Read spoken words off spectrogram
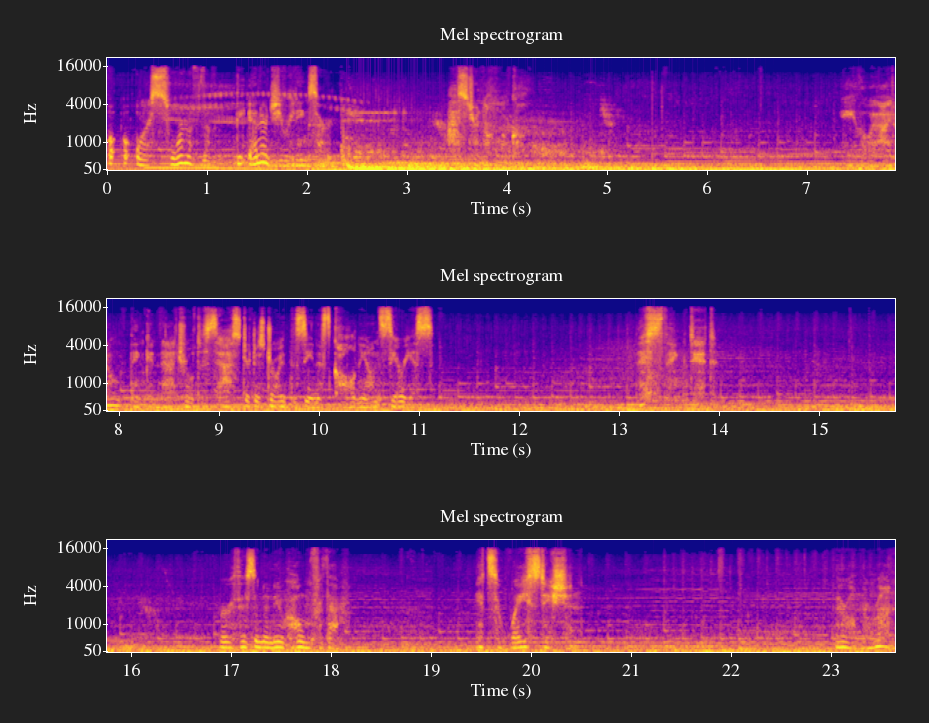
O- or a swarm of them. The energy readings are astronomical. Aloy, I don't think a natural disaster destroyed the Zenith colony on Sirius. This thing did. Earth isn't a new home for them. It's a way station. They're on the run.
